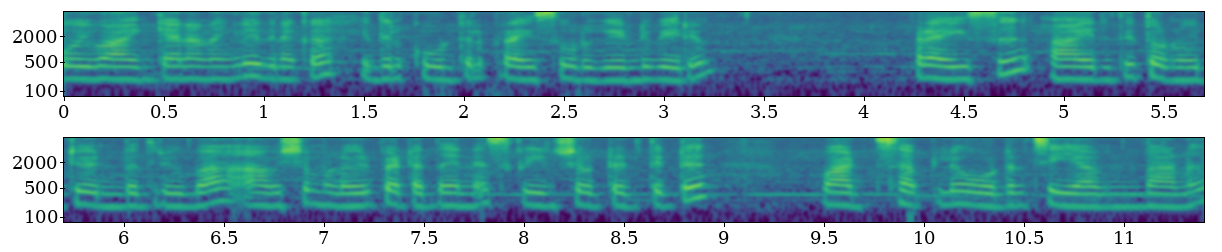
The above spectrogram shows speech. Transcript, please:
പോയി വാങ്ങിക്കാനാണെങ്കിൽ ഇതിനൊക്കെ ഇതിൽ കൂടുതൽ പ്രൈസ് കൊടുക്കേണ്ടി വരും. പ്രൈസ് ആയിരത്തി തൊണ്ണൂറ്റി ഒൻപത് രൂപ. ആവശ്യമുള്ളവർ പെട്ടെന്ന് തന്നെ സ്ക്രീൻഷോട്ട് എടുത്തിട്ട് വാട്സാപ്പിൽ ഓർഡർ ചെയ്യാവുന്നതാണ്.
